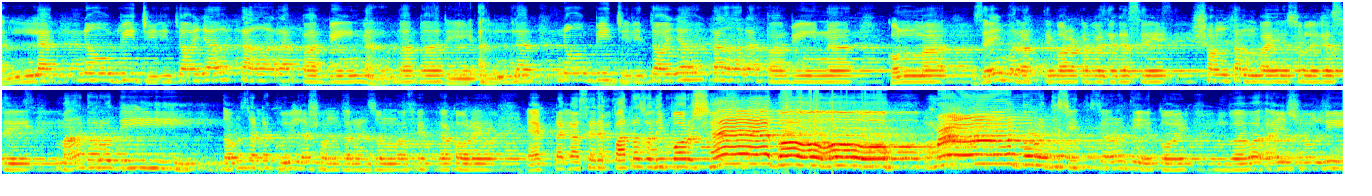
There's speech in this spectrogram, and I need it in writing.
আল্লাহ নবীজির দয়া তারা পাবি না। বাবারে, আল্লাহ নবীজির দয়া তারা পাবি না। কোন মা, যেই মা রাত্রি বারোটা বেজে গেছে সন্তান বাইরে চলে গেছে। মা দরদি, দরজাটা খুইলা সন্তানের জন্য অপেক্ষা করে। একটা গাছের পাতা যদি পড়ছে গো, মা দরদি চিৎকার দিয়ে কয়, বাবা আইসলি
